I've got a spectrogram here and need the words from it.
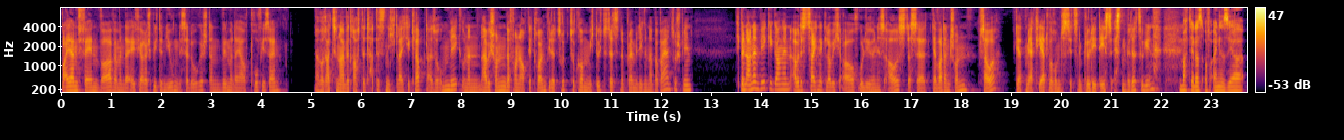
Bayern-Fan war. Wenn man da elf Jahre spielt in der Jugend, ist ja logisch, dann will man da ja auch Profi sein. Aber rational betrachtet hat es nicht gleich geklappt, also Umweg. Und dann habe ich schon davon auch geträumt, wieder zurückzukommen, mich durchzusetzen in der Premier League und dann bei Bayern zu spielen. Ich bin einen anderen Weg gegangen, aber das zeichnet, glaube ich, auch Uli Hoeneß aus, dass er, der war dann schon sauer, der hat mir erklärt, warum das jetzt eine blöde Idee ist, zu Aston Villa zu gehen. Macht er das auf eine sehr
